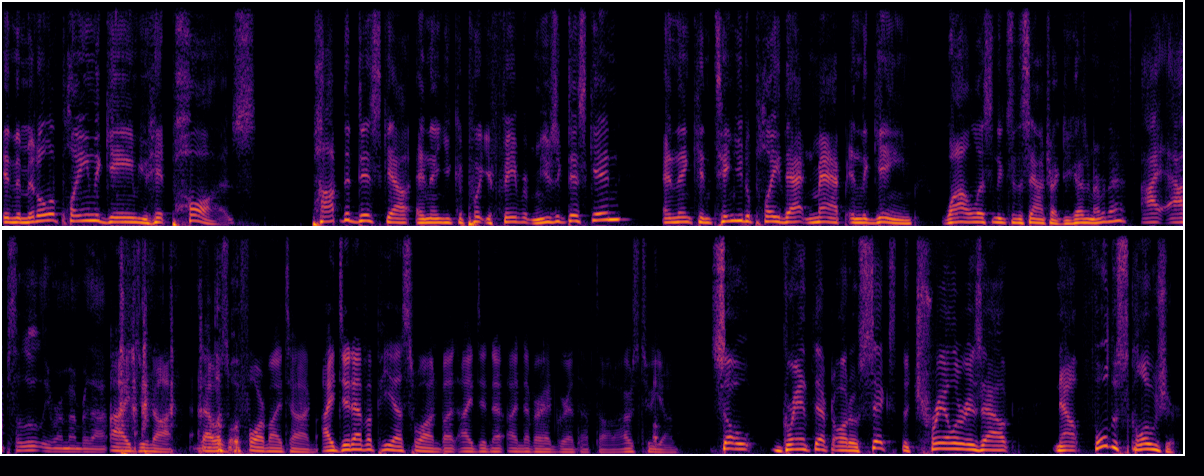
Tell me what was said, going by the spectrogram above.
in the middle of playing the game, you hit pause, pop the disc out, and then you could put your favorite music disc in, and then continue to play that map in the game while listening to the soundtrack. Do you guys remember that? I absolutely remember that. I do not. That was before my time. I did have a PS One, but I did. not I never had Grand Theft Auto. I was too young. So, Grand Theft Auto 6, the trailer is out. Now, full disclosure,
